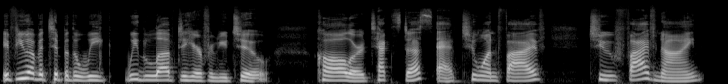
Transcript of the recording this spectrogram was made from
If you have a tip of the week, we'd love to hear from you too. Call or text us at 215 259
